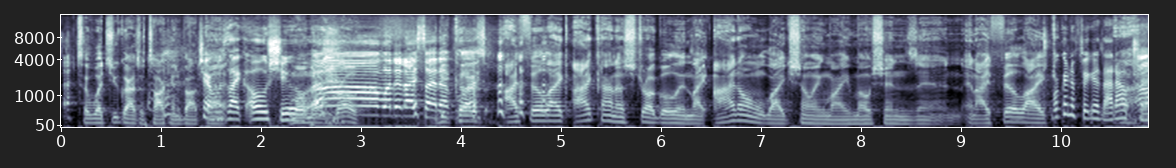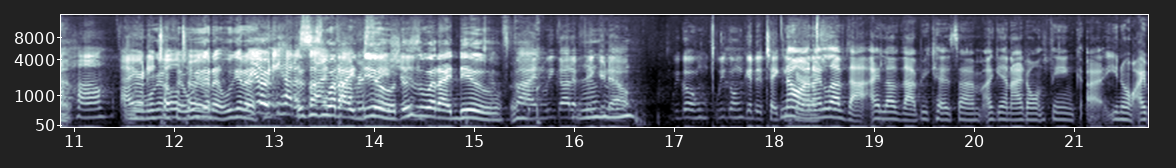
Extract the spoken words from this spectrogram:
uh, to what you guys were talking about, Trent was like, "Oh shoot." moment Oh, what did I sign up because for? I feel like I kind of struggle and like I don't like showing my emotions and and I feel like We're gonna figure that out, Trent. Huh? I We're already told fi- her. We're gonna we're gonna. We already had a This is what I do. This is what I do. It's fine. We got it figured out. We gon' we gonna get it taken. No, care and of. I love that. I love that because um, again, I don't think uh, you know. I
